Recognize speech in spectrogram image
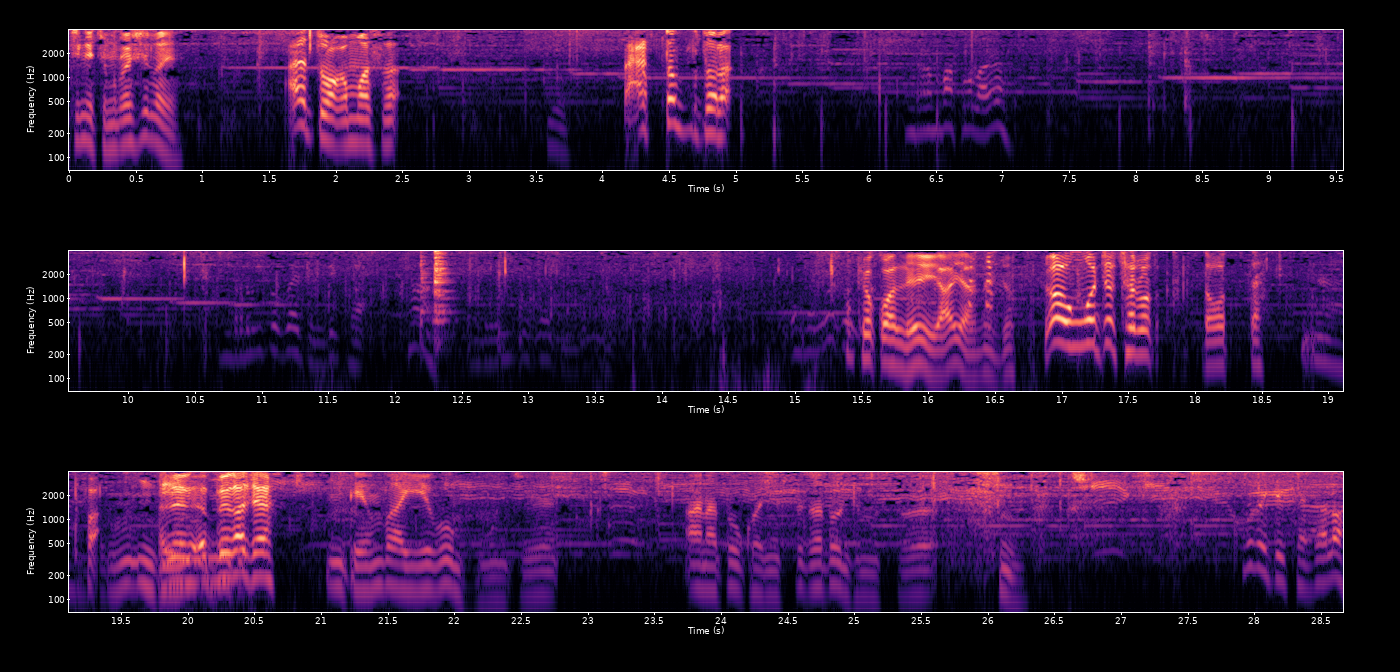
今个中着些了，哎，做个么事？哎，都不做了。 别管累呀呀，那就，啊，我就吃了多的，发，呃，别个去，你电话业务梦记，俺那做快你四个多城市，嗯，我这就钱出了，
